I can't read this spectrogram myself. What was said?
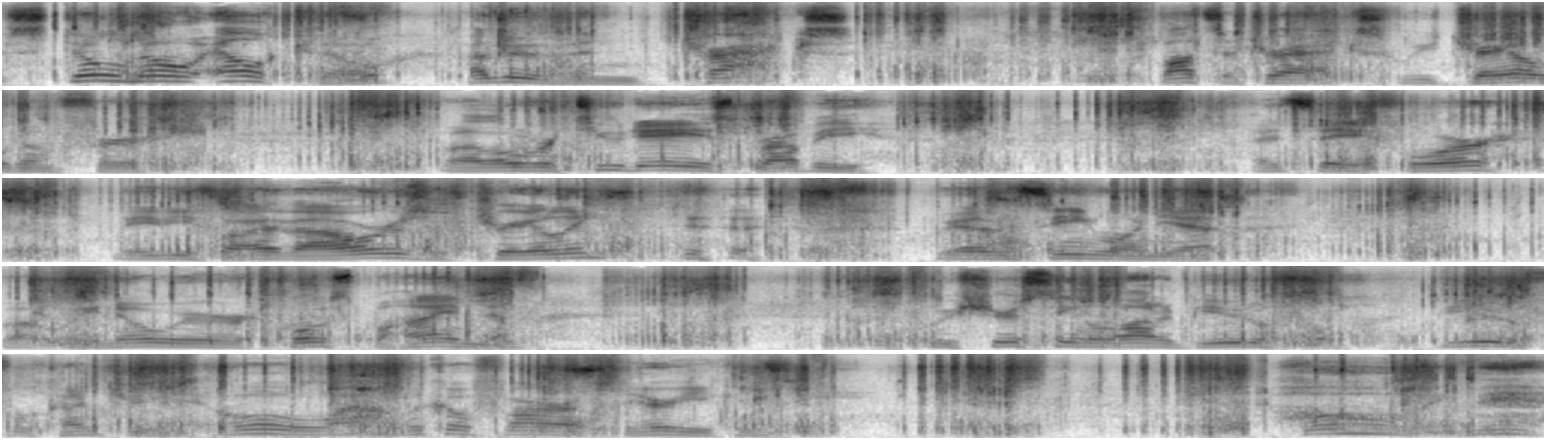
Still no elk though, other than tracks. Lots of tracks. We trailed them for well over two days, probably. I'd say four, maybe five hours of trailing. we haven't seen one yet, but we know we were close behind them. We've sure seen a lot of beautiful, beautiful country. Oh wow, look how far up there you can see. Holy man.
